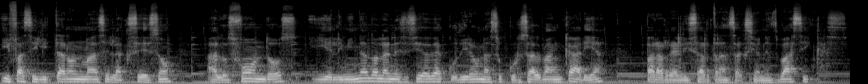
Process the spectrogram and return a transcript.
y facilitaron más el acceso a los fondos y eliminando la necesidad de acudir a una sucursal bancaria para realizar transacciones básicas.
